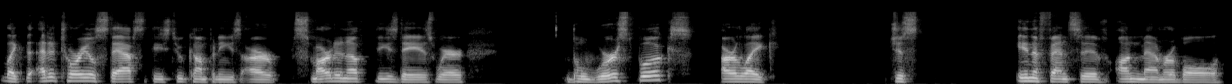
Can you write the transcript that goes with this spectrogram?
like the editorial staffs at these two companies are smart enough these days where the worst books are like just inoffensive, unmemorable.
